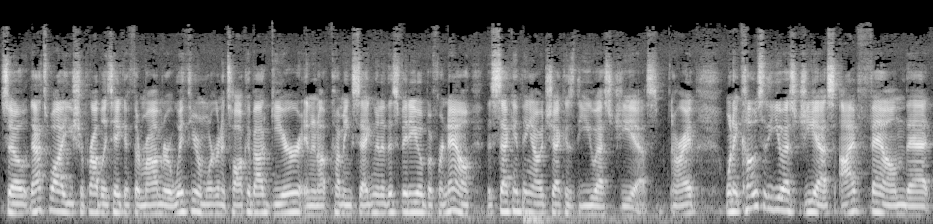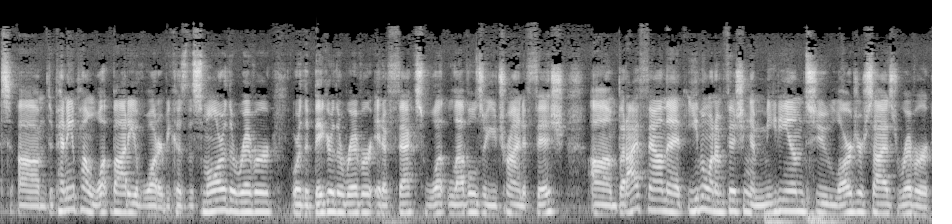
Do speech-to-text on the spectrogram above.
so that's why you should probably take a thermometer with you, and we're going to talk about gear in an upcoming segment of this video. But for now, the second thing I would check is the USGS. All right. When it comes to the USGS, I've found that um, depending upon what body of water, because the smaller the river or the bigger the river, it affects what levels are you trying to fish. Um, but I've found that even when I'm fishing a medium to larger sized river,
